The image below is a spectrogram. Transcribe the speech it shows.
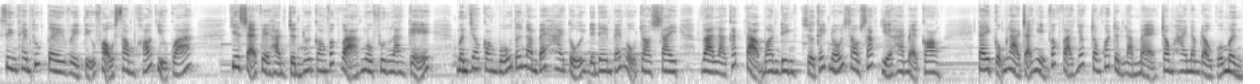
xin thêm thuốc tê vì tiểu phẫu xong khó chịu quá. Chia sẻ về hành trình nuôi con vất vả, Ngô Phương Lan kể, mình cho con bú tới năm bé 2 tuổi để đêm bé ngủ cho say và là cách tạo bonding, sự kết nối sâu sắc giữa hai mẹ con. Đây cũng là trải nghiệm vất vả nhất trong quá trình làm mẹ trong 2 năm đầu của mình.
